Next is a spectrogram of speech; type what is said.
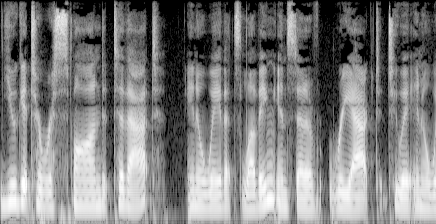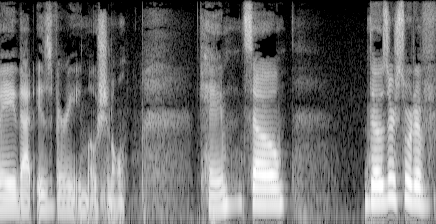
you get to respond to that in a way that's loving instead of react to it in a way that is very emotional. Okay, so those are sort of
